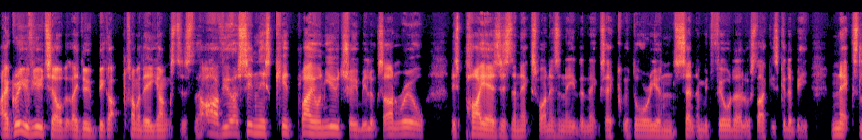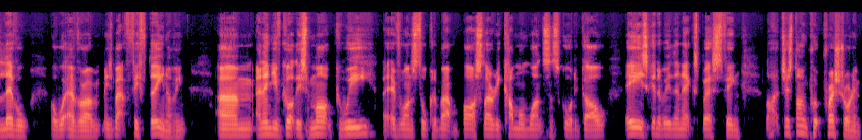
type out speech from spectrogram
I agree with you, Tel, that they do big up some of their youngsters. Oh, have you ever seen this kid play on YouTube? He looks unreal. This Paez is the next one, isn't he? The next Ecuadorian centre midfielder. Looks like he's going to be next level or whatever. Um, he's about 15, I think. Um, and then you've got this Marc Guiu that everyone's talking about. Barcelona come on once and scored a goal. He's going to be the next best thing. Like, just don't put pressure on him.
